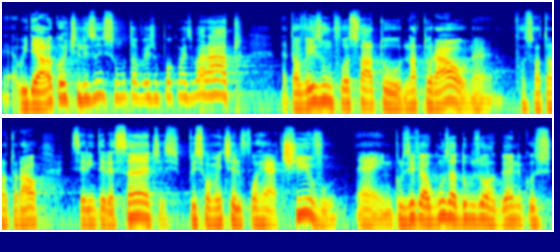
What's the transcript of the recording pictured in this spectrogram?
é, o ideal é que eu utilize um insumo talvez um pouco mais barato. É, talvez um fosfato natural, né? fosfato natural seria interessante, principalmente se ele for reativo. É, inclusive, alguns adubos orgânicos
